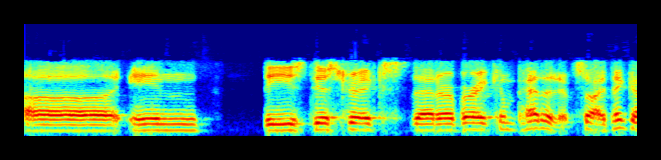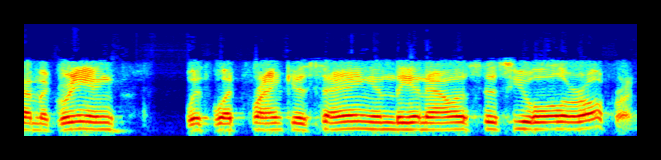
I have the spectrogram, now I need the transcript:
uh, in these districts that are very competitive. So I think I'm agreeing with what Frank is saying and the analysis you all are offering.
